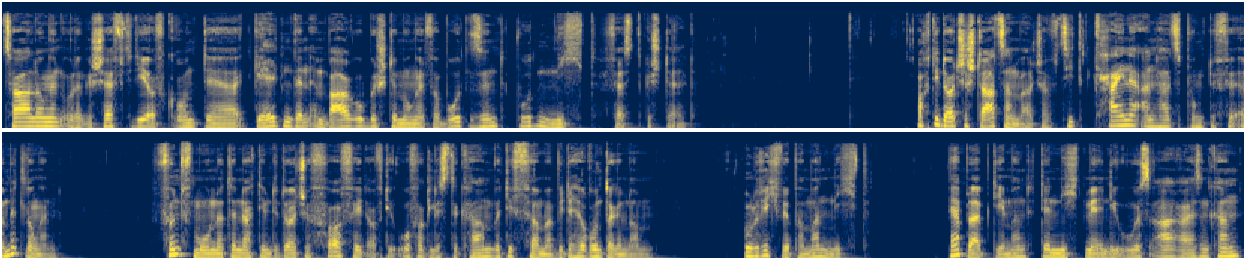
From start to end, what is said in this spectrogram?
Zahlungen oder Geschäfte, die aufgrund der geltenden Embargo-Bestimmungen verboten sind, wurden nicht festgestellt. Auch die deutsche Staatsanwaltschaft sieht keine Anhaltspunkte für Ermittlungen. Fünf Monate nachdem die deutsche Forfeit auf die OFAC-Liste kam, wird die Firma wieder heruntergenommen. Ulrich Wippermann nicht. Er bleibt jemand, der nicht mehr in die USA reisen kann,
